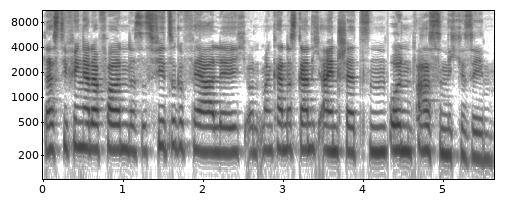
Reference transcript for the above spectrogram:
lass die Finger davon, das ist viel zu gefährlich und man kann das gar nicht einschätzen und hast du nicht gesehen.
